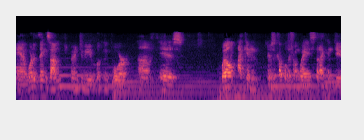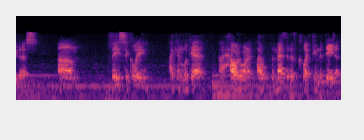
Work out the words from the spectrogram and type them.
And one of the things I'm going to be looking for um, is, well, I can, there's a couple different ways that I can do this. Um, basically, I can look at uh, how I, how, the method of collecting the data.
